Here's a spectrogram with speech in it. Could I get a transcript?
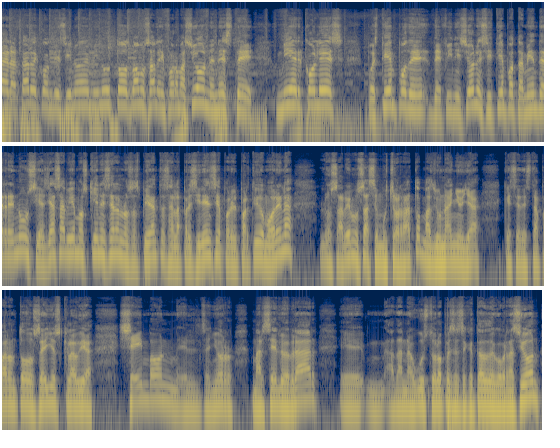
De la tarde con 19 minutos. Vamos a la información en este miércoles. Pues tiempo de definiciones y tiempo también de renuncias. Ya sabíamos quiénes eran los aspirantes a la presidencia por el partido Morena. Lo sabemos hace mucho rato, más de un año ya que se destaparon todos ellos. Claudia Sheinbaum, el señor Marcelo Ebrar, eh, Adán Augusto López, el secretario de Gobernación.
